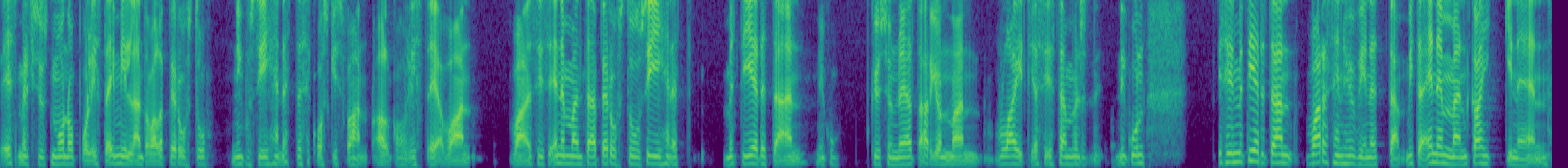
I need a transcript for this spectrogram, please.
esimerkiksi just monopolista ei millään tavalla perustu niin kuin siihen, että se koskisi vain alkoholisteja, vaan, vaan siis enemmän tämä perustuu siihen, että me tiedetään niin kuin kysynnän ja tarjonnan lait ja siis tämmöiset niin kuin, siis me tiedetään varsin hyvin, että mitä enemmän kaikkineen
